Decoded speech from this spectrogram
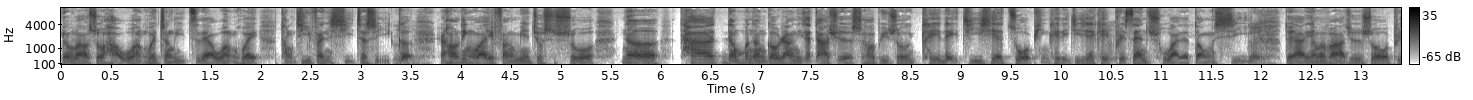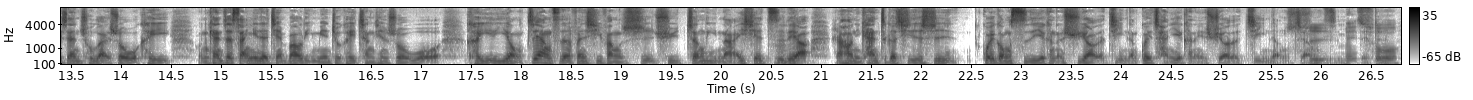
有办法说好，我很会整理资料，我很会统计分析，这是一个。嗯、然后另外一方面就是说，那他能不能够让你在大学的时候，比如说可以累积一些作品，可以累积一些可以 present 出来的东西？对对啊，有没有办法就是说我 present 出来说我可以？你看这三页的简报里面就可以呈现说我可以利用这样子的分析方式去。整理哪一些资料，嗯、然后你看这个其实是贵公司也可能需要的技能，贵产业可能也需要的技能，这样子是没错。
